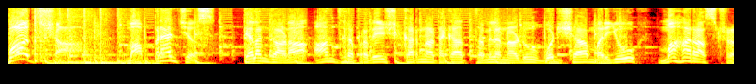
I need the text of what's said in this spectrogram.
బాద్షా. మా బ్రాంచెస్ తెలంగాణ ఆంధ్రప్రదేశ్ కర్ణాటక తమిళనాడు ఒడిషా మరియు మహారాష్ట్ర.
